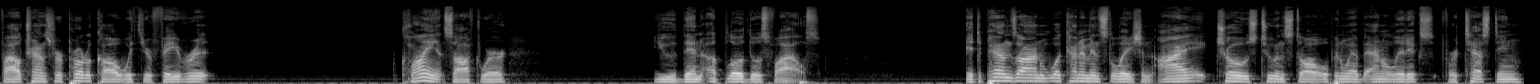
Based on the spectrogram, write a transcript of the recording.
file transfer protocol with your favorite client software, you then upload those files. It depends on what kind of installation. I chose to install Open Web Analytics for testing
